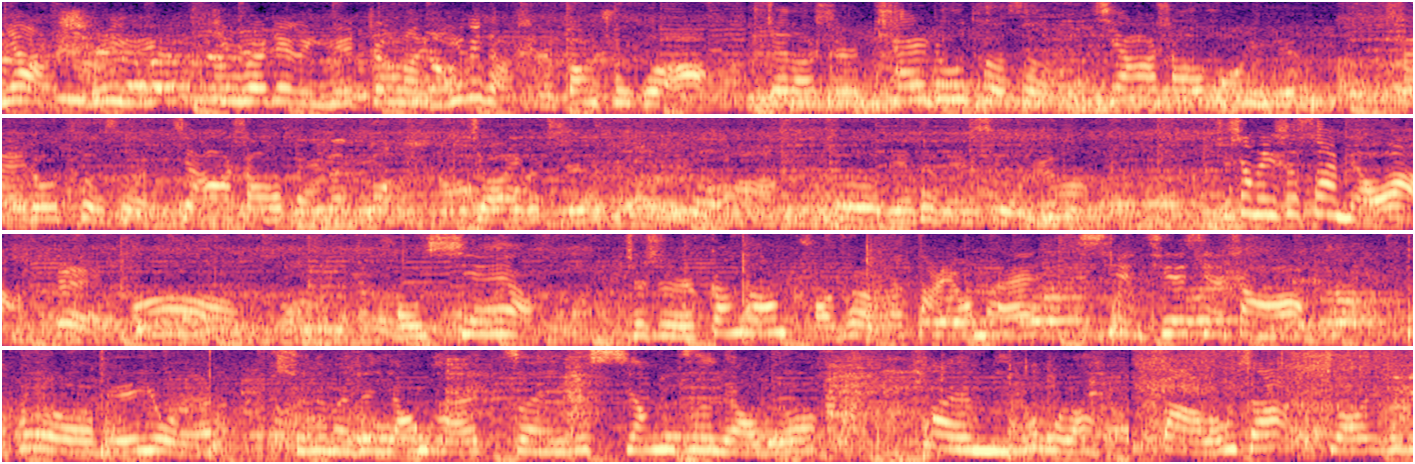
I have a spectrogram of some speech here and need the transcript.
酿石鱼，听说这个鱼蒸了一个小时刚出锅啊。这道是台州特色家烧黄鱼，台州特色家烧黄鱼，浇一个汁，哇，特别特别吸人啊。这上面是蒜苗啊？对。哦，好鲜呀。这是刚刚烤出来的大羊排，现切现上啊，特别诱人。兄弟们，这羊排怎一个香字了得，太迷糊了。大龙虾浇一个热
